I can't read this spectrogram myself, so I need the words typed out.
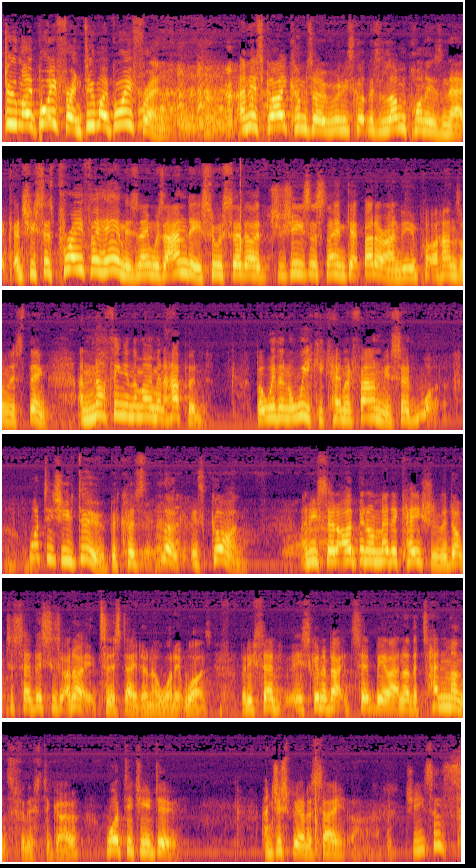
Do my boyfriend, do my boyfriend. and this guy comes over and he's got this lump on his neck. And she says, Pray for him. His name was Andy. So we said, oh, Jesus' name, get better, Andy, and put our hands on this thing. And nothing in the moment happened. But within a week, he came and found me and said, What, what did you do? Because look, it's gone. And he said, I've been on medication. The doctor said, this is, I don't, to this day, I don't know what it was. But he said, it's going to be about another 10 months for this to go. What did you do? And just be able to say, oh, Jesus?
